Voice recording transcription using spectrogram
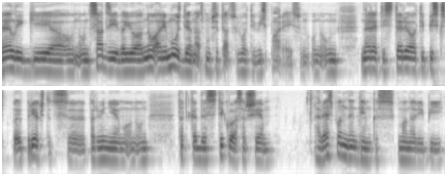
reliģija un, un sadzīve, jo nu, arī mūsdienās mums ir tāds ļoti vispārējs un, un, un nereti stereotipisks priekšstats par viņiem. Un, un tad, kad es tikos ar šiem respondentiem, kas man arī bija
